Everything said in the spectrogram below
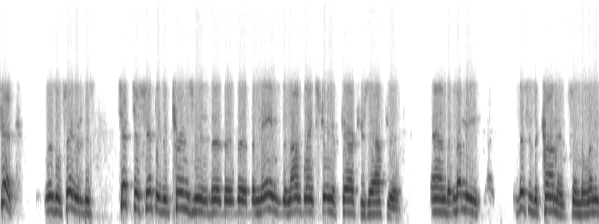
tick, Liz will say that this tick just simply returns the, the, the, the, the name of the non-blank string of characters after it. And let me, this is a comment symbol. Let me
